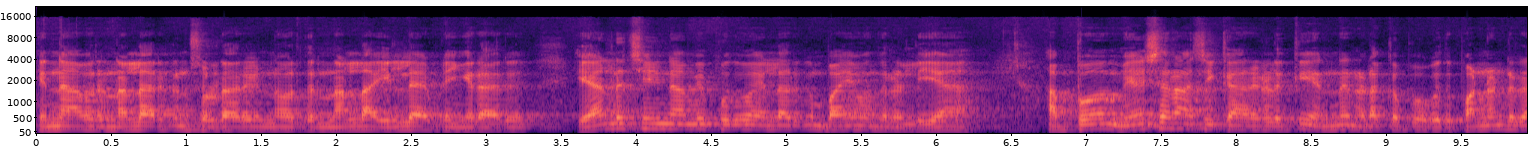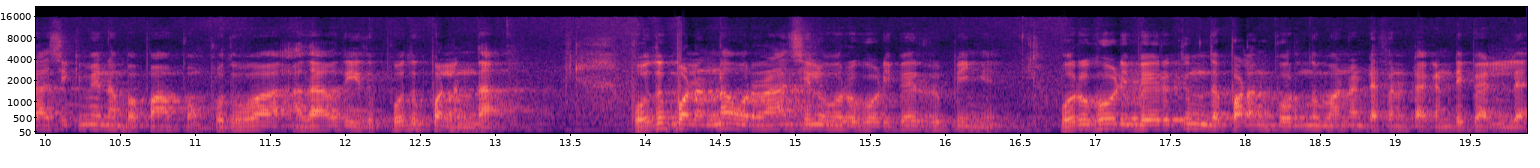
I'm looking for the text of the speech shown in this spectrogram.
என்ன அவர் நல்லா இருக்குன்னு சொல்கிறாரு இன்னொருத்தர் நல்லா இல்லை அப்படிங்கிறாரு. ஏழரைச்சினாவே பொதுவாக எல்லாருக்கும் பயம் வந்துடும் இல்லையா? அப்போது மேஷ ராசிக்காரர்களுக்கு என்ன நடக்க போகுது? பன்னெண்டு ராசிக்குமே நம்ம பார்ப்போம். பொதுவாக அதாவது இது பொது பலன் தான் பொது பலன்னா ஒரு ராசியில் ஒரு கோடி பேர் இருப்பீங்க. ஒரு கோடி பேருக்கும் இந்த பலன் பொருந்துமானா டெஃபினட்டாக கண்டிப்பாக இல்லை.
